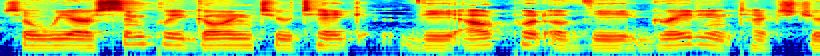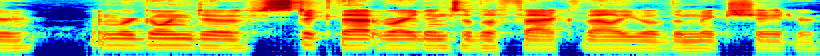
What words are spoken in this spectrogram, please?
So we are simply going to take the output of the gradient texture and we're going to stick that right into the FAC value of the mix shader.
